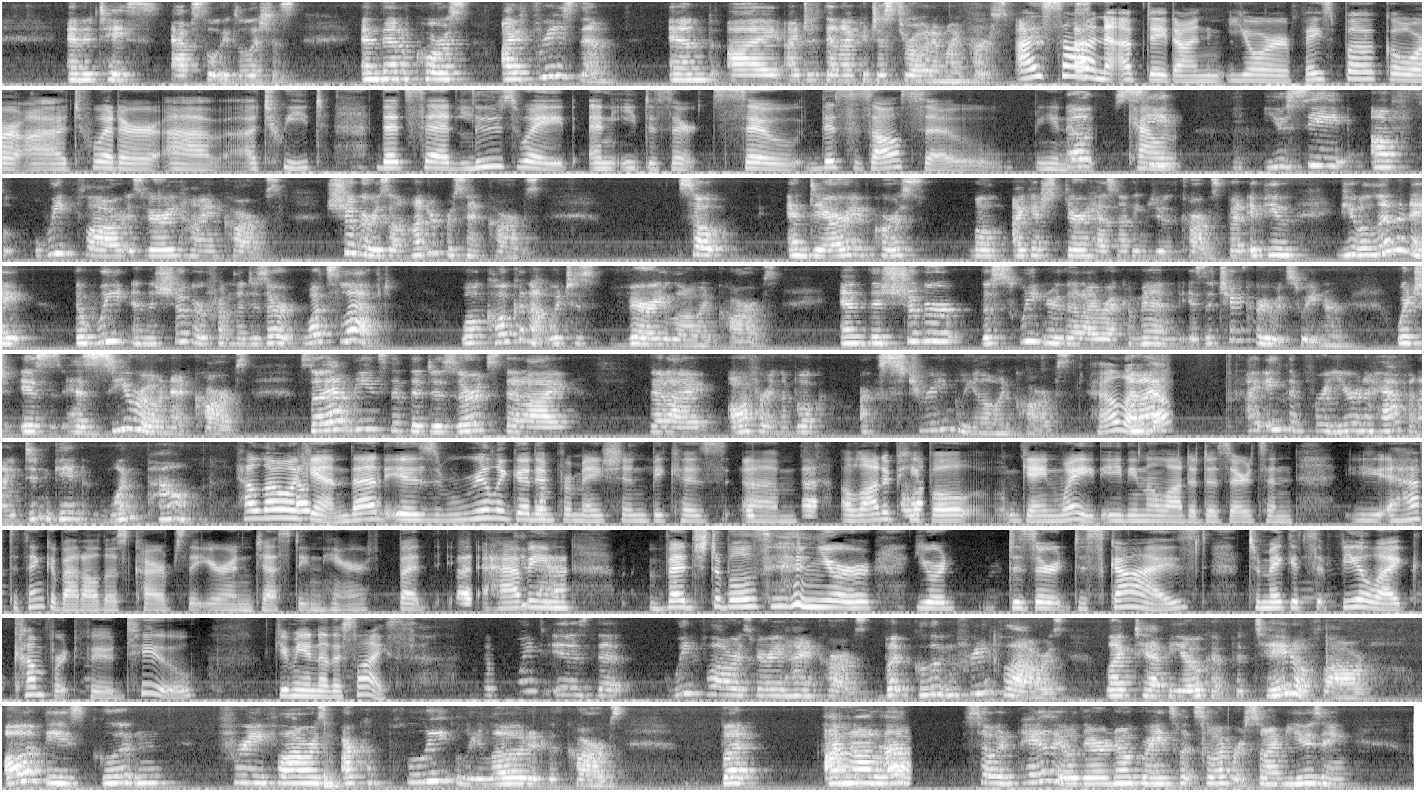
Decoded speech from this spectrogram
and it tastes absolutely delicious. And then, of course, I freeze them and I, I just then I could just throw it in my purse. I saw uh, an update on your Facebook or uh, Twitter, uh, a tweet that said lose weight and eat desserts. So this is also, you know, well, see, you see, uh, wheat flour is very high in carbs. Sugar is 100% carbs. So, and dairy, of course. Well, I guess dairy has nothing to do with carbs. But if you if you eliminate the wheat and the sugar from the dessert, what's left? Well, coconut, which is very low in carbs, and the sugar, the sweetener that I recommend is a chicory root sweetener, which is has zero net carbs. So that means that the desserts that I that I offer in the book are extremely low in carbs. Hello. I, I ate them for a year and a half, and I didn't gain one pound. Hello again. That is really good information because um, a lot of people gain weight eating a lot of desserts, and you have to think about all those carbs that you're ingesting here. But having yeah. vegetables in your your dessert disguised to make it feel like comfort food too. Give me another slice. The point is that wheat flour is very high in carbs, but gluten-free flours like tapioca, potato flour, all of these gluten-free flours are completely loaded with carbs. But I'm not allowed. So in paleo, there are no grains whatsoever. So I'm using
